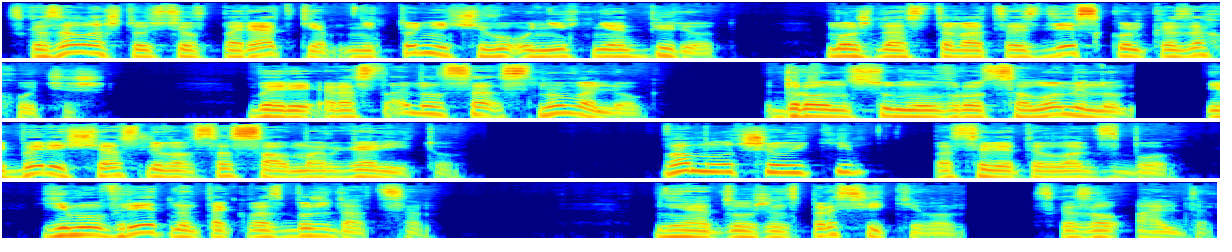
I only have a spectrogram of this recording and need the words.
сказала, что все в порядке, никто ничего у них не отберет. Можно оставаться здесь сколько захочешь. Берри расслабился, снова лег. Дрон сунул в рот соломину, и Берри счастливо всосал Маргариту. «Вам лучше уйти», — посоветовал Аксбо. «Ему вредно так возбуждаться». «Я должен спросить его», — сказал Альдер.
